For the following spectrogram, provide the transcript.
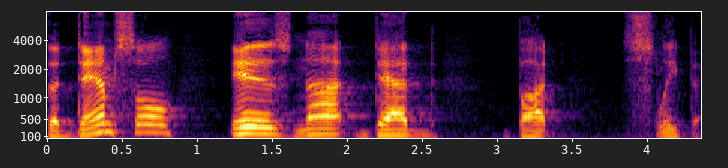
The damsel is not dead, but sleepeth.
